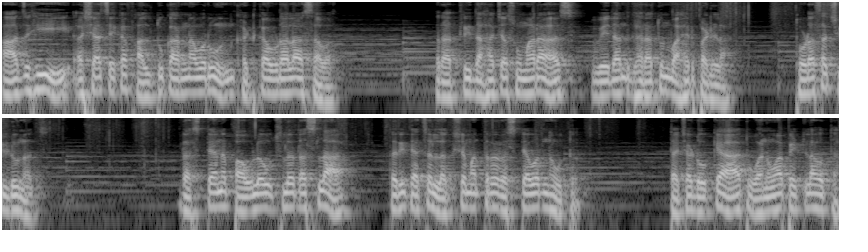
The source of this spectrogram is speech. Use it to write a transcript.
आजही अशाच एका फालतू कारणावरून खटका उडाला असावा. रात्री दहाच्या सुमारास वेदांत घरातून बाहेर पडला. थोडासा चिडूनच. रस्त्यानं पावलं उचलत असला तरी त्याचं लक्ष मात्र रस्त्यावर नव्हतं. त्याच्या डोक्यात वनवा पेटला होता.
